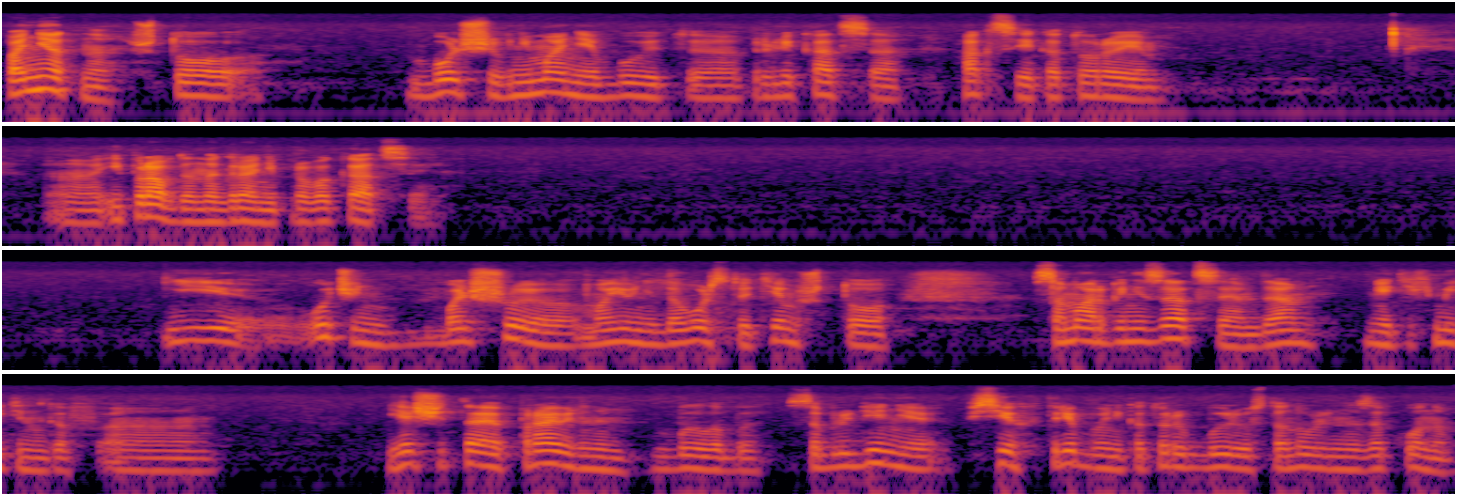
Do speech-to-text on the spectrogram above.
Понятно, что больше внимания будет э, привлекаться акции, которые э, и правда на грани провокации. И очень большое мое недовольство тем, что сама организация да, этих митингов, э, я считаю правильным было бы соблюдение всех требований, которые были установлены законом.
